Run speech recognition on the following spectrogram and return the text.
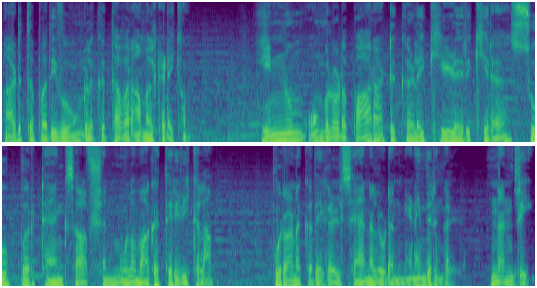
அடுத்த பதிவு உங்களுக்கு தவறாமல் கிடைக்கும். இன்னும் உங்களோட பாராட்டுக்களை கீழே இருக்கிற சூப்பர் டேங்க்ஸ் ஆப்ஷன் மூலமாக தெரிவிக்கலாம். புராண கதைகள் சேனலுடன் இணைந்திருங்கள். நன்றி.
